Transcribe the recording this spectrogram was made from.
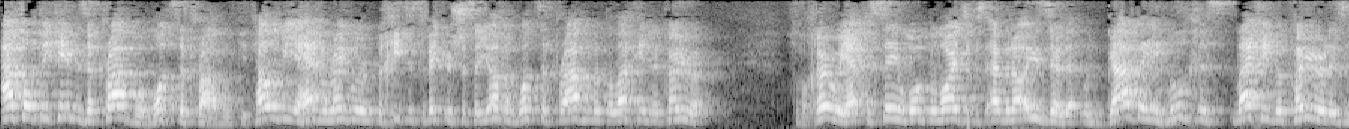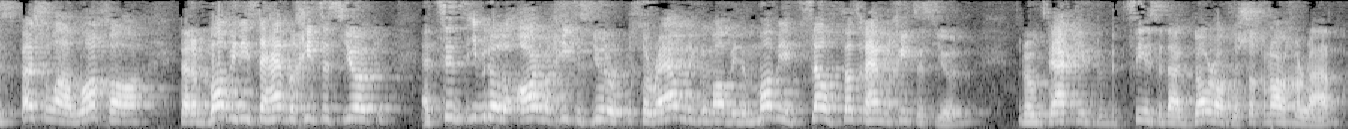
Apple became is a problem. What's the problem? If you tell me you have a regular mechitzis to make Rosh Hashanah, what's the problem with the lechi and the kaira? So for we have to say along the lines of this Evan Oizer that when Gabe Hilchis Lechi V'Koyer there's a special halacha that a Mavi needs to have Mechitzas Yud. And since even though there are Mechitzas Yud surrounding the Mavi, the Mavi itself doesn't have Mechitzas Yud, you know exactly the Metzias of the Agdora of the Shulchan Aruch Harab,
